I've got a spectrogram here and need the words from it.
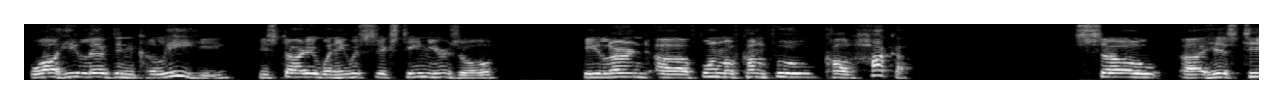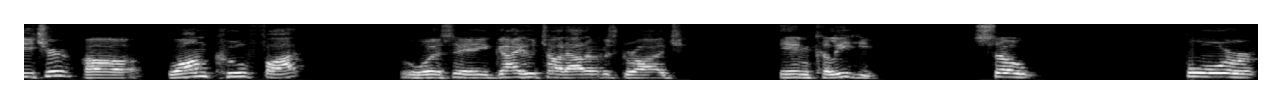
while he lived in Kalihi. He started when he was 16 years old he learned a form of kung fu called Hakka. So uh, his teacher, uh, Wong Ku Fat, was a guy who taught out of his garage in Kalihi. So for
